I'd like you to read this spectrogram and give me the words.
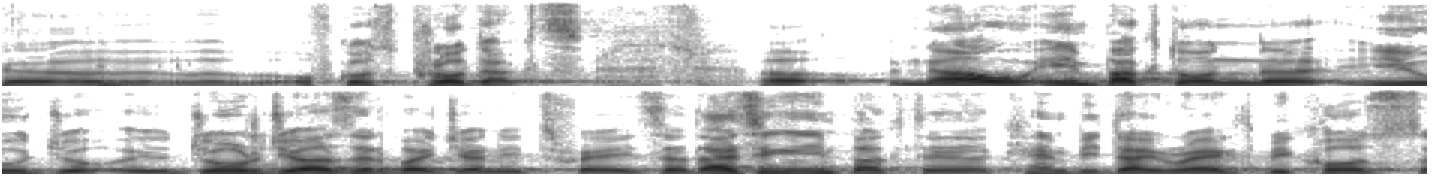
uh, of course, products. now, impact on EU Georgia-Azerbaijani trades. I think impact can be direct because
